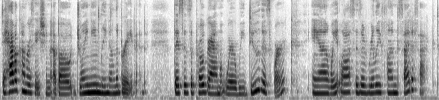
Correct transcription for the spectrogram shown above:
to have a conversation about joining Lean and Liberated. This is a program where we do this work, and weight loss is a really fun side effect.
